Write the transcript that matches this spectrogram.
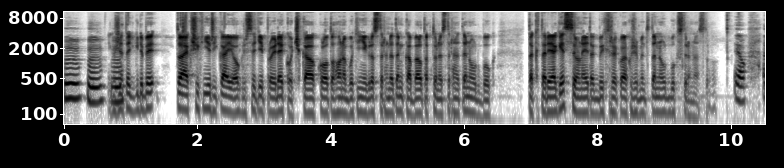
Mm, mm, Takže mm. teď, kdyby to, jak všichni říkají, jo, když se ti projde kočka okolo toho, nebo ti někdo strhne ten kabel, tak to nestrhne ten notebook tak tady jak je silný, tak bych řekl, jako, že mi to ten notebook strhne z toho. Jo, a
